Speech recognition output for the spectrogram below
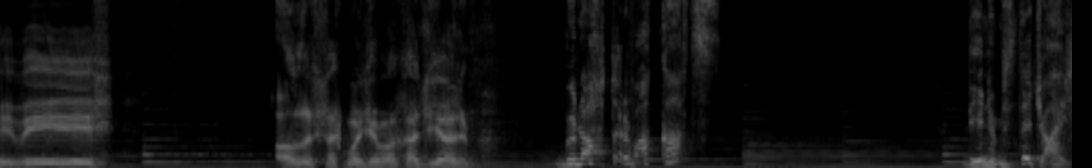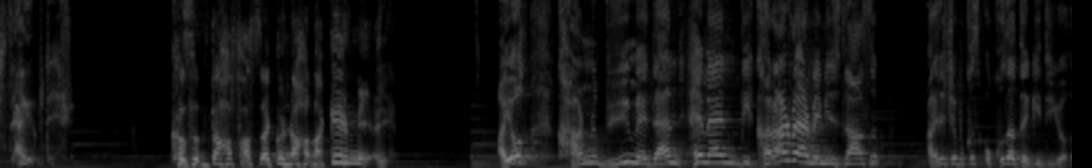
Bir, Alırsak mı acaba Kadriye Hanım? Günahtır vakkas. Dinimizde caiz değildir. Kızın daha fazla günahına girmeyelim. Ayol karnı büyümeden hemen bir karar vermemiz lazım. Ayrıca bu kız okula da gidiyor.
